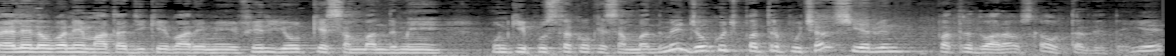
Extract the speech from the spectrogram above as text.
पहले लोगों ने माता जी के बारे में, फिर योग के संबंध में, उनकी पुस्तकों के संबंध में जो कुछ पत्र पूछा, श्री अरविंद पत्र द्वारा उसका उत्तर देते ये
